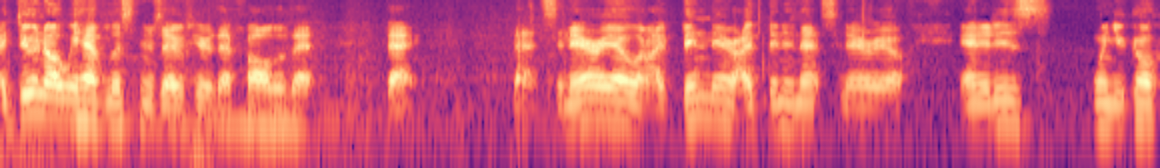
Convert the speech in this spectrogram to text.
I do know we have listeners out here that follow that that that scenario, and I've been there. I've been in that scenario, and it is when you go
